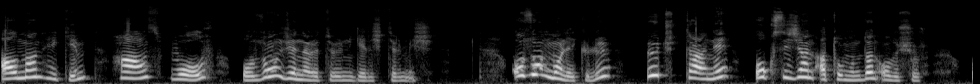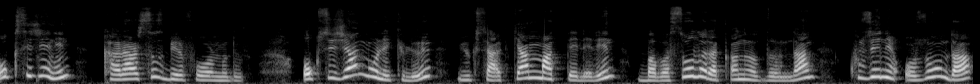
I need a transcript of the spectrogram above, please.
Alman hekim Hans Wolf ozon jeneratörünü geliştirmiş. Ozon molekülü 3 tane oksijen atomundan oluşur. Oksijenin kararsız bir formudur. Oksijen molekülü yükseltgen maddelerin babası olarak anıldığından kuzeni ozon da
